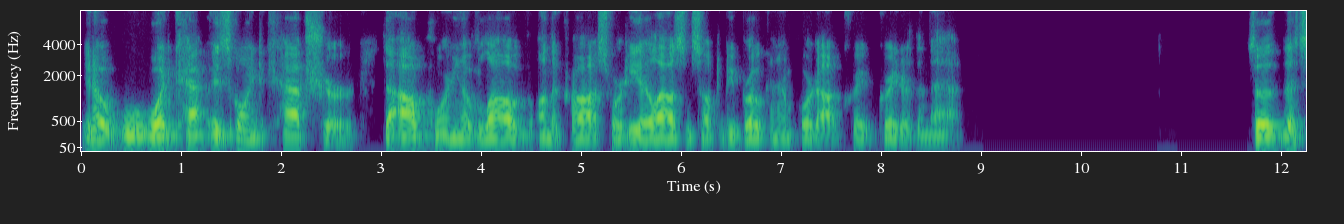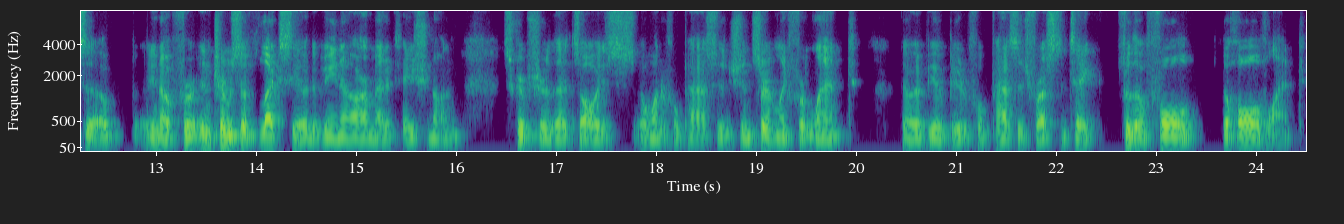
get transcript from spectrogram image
you know what cap- is going to capture the outpouring of love on the cross where he allows himself to be broken and poured out great, greater than that so that's a, you know for in terms of Lectio divina our meditation on scripture that's always a wonderful passage and certainly for lent that would be a beautiful passage for us to take for the full the whole of lent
